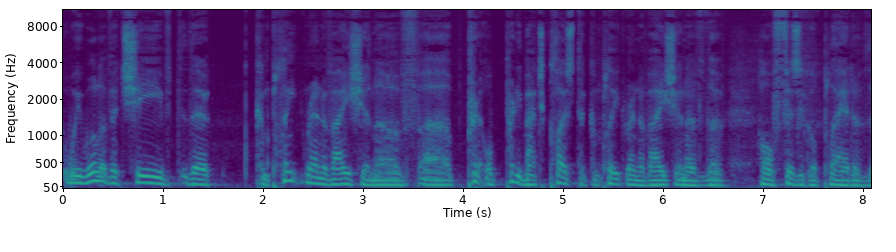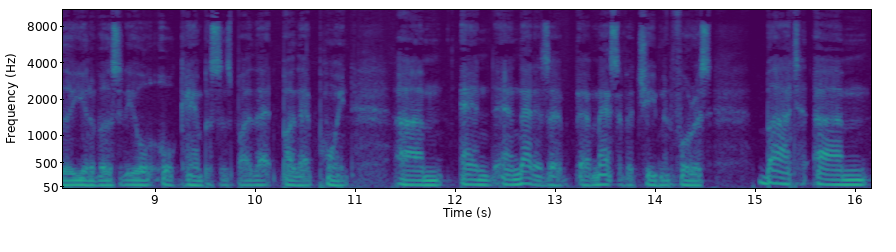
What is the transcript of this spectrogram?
we will have achieved the complete renovation of, uh, pre- or pretty much close to complete renovation of the whole physical plant of the university or, or campuses by that by that point, um, and and that is a, a massive achievement for us. But um,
